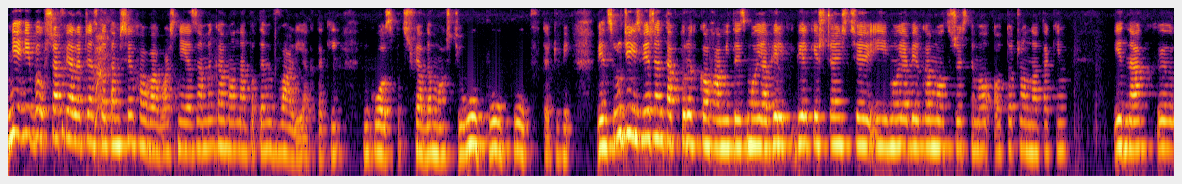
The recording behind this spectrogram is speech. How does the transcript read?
Nie, nie był w szafie, ale często tam się chowa właśnie. Ja zamykam, ona potem wali, jak taki głos podświadomości, łup, łup, łup w te drzwi. Więc ludzie i zwierzęta, których kocham i to jest moja wielkie szczęście i moja wielka moc, że jestem otoczona takim jednak y,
